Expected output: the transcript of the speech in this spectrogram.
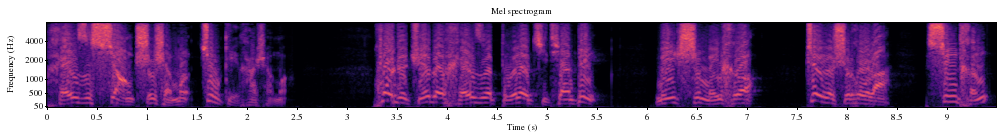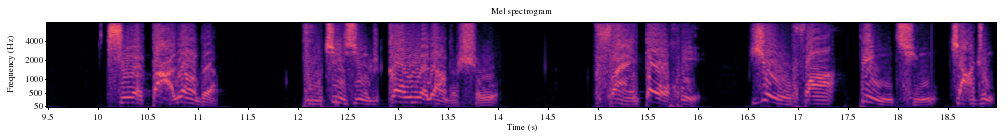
孩子想吃什么就给他什么，或者觉得孩子得了几天病，没吃没喝，这个时候呢心疼，吃了大量的补剂性高热量的食物，反倒会诱发病情加重，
